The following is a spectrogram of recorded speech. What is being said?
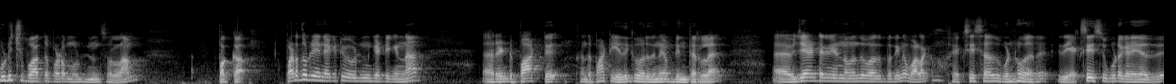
பிடிச்சி பார்த்த படம் அப்படின்னு சொல்லலாம். பக்கா. படத்துடைய நெகட்டிவ் அப்படின்னு கேட்டிங்கன்னா ரெண்டு பாட்டு. அந்த பாட்டு எதுக்கு வருதுன்னு அப்படின்னு தெரில அஹ், விஜய் ஆண்டனி அண்ணன் வந்து பார்த்திங்கன்னா வழக்கம் ஒரு எக்ஸசைஸாவது பண்ணுவார். இது எக்ஸசைஸ் கூட கிடையாது.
